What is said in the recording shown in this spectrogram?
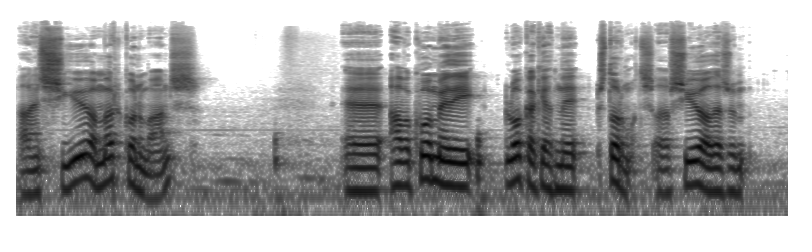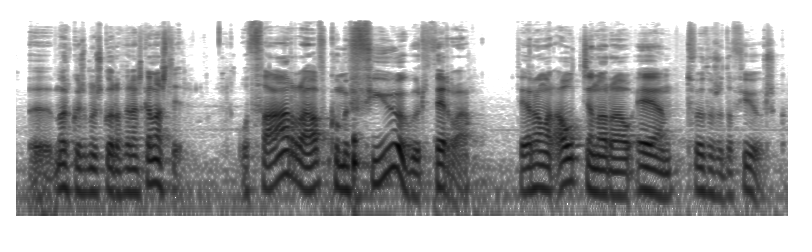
að þeim sjö af mörkunum hans uh, hafa komið í lokakjöfni Stormots og sjö af þessum uh, mörkum sem er skorað fyrir ennska landslið og þar af komu fjögur þeirra þegar hann var 18 ára á EM 2004 sko.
